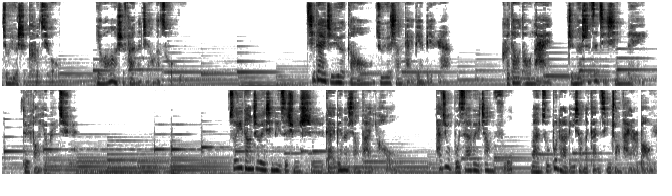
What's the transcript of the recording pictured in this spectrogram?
就越是苛求，也往往是犯了这样的错误。期待值越高，就越想改变别人，可到头来只能是自己心累，对方也委屈。所以，当这位心理咨询师改变了想法以后，她就不再为丈夫满足不了理想的感情状态而抱怨。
